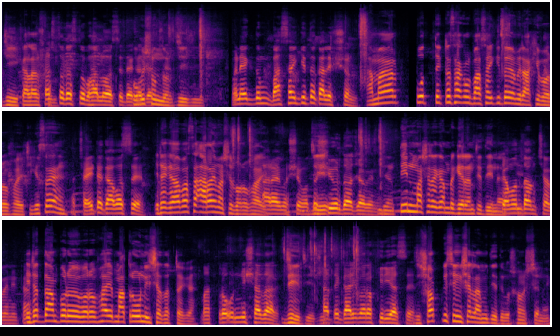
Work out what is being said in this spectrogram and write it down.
জি কালারফুল। স্বাস্থ্য ভালো আছে দেখা খুবই সুন্দর জি জি। মানে একদম বাসাইকৃত কালেকশন। আমার প্রত্যেকটা ছাগল বাছাই কিন্তু আমি রাখি বড় ভাই ঠিক আছে? আচ্ছা এটা গাব আছে? এটা গাব আছে আড়াই মাসের বড় ভাই। আড়াই মাসের মতো শিওর দেওয়া যাবে না। তিন মাসের আগে আমরা গ্যারান্টি দিই না কেমন দাম চাবেন এটা? এটার দাম পড়বে বড় ভাই মাত্র উনিশ হাজার টাকা। মাত্র উনিশ হাজার? জি জি সাথে গাড়ি ভাড়া ফ্রি আছে। জি সবকিছু ইনশাল্লাহ আমি দিয়ে দেবো সমস্যা নেই।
